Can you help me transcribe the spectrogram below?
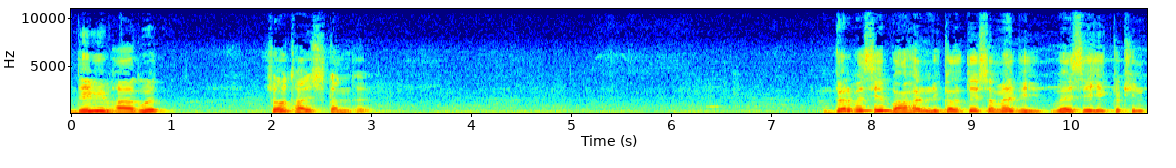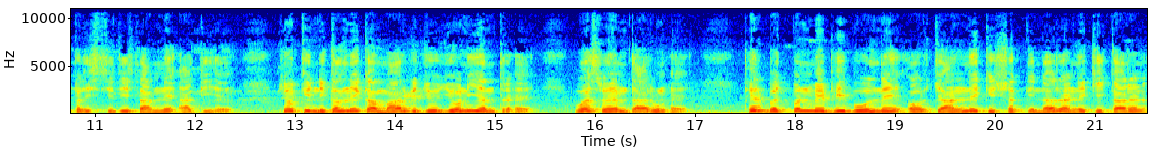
देवी भागवत चौथा स्कंध गर्भ से बाहर निकलते समय भी वैसी ही कठिन परिस्थिति सामने आती है, क्योंकि निकलने का मार्ग जो योनि यंत्र है, वह स्वयं दारुण है। फिर बचपन में भी बोलने और जानने की शक्ति न रहने के कारण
